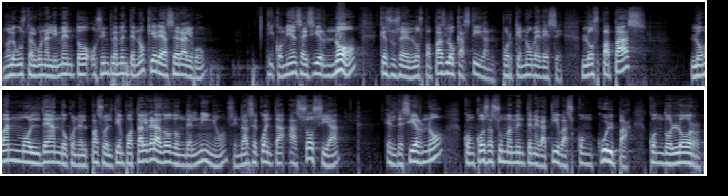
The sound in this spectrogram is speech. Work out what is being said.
no le gusta algún alimento o simplemente no quiere hacer algo y comienza a decir no, ¿qué sucede? Los papás lo castigan porque no obedece. Los papás lo van moldeando con el paso del tiempo a tal grado donde el niño, sin darse cuenta, asocia el decir no con cosas sumamente negativas, con culpa, con dolor,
